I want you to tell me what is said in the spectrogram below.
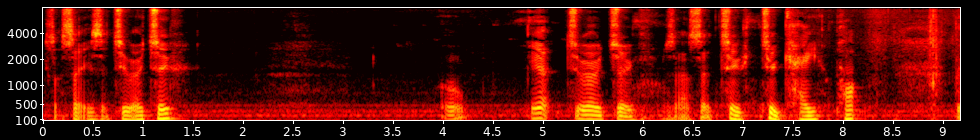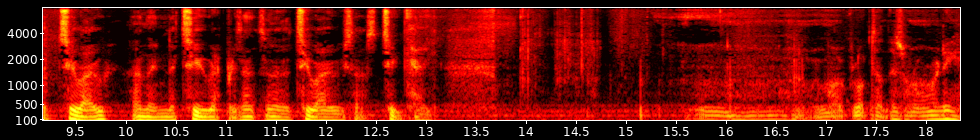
So I say it's a 202. Oh, yeah, 202. So that's a 2 2k pot. The 20 and then the 2 represents another 20, so that's 2k. We might have looked at this one already.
